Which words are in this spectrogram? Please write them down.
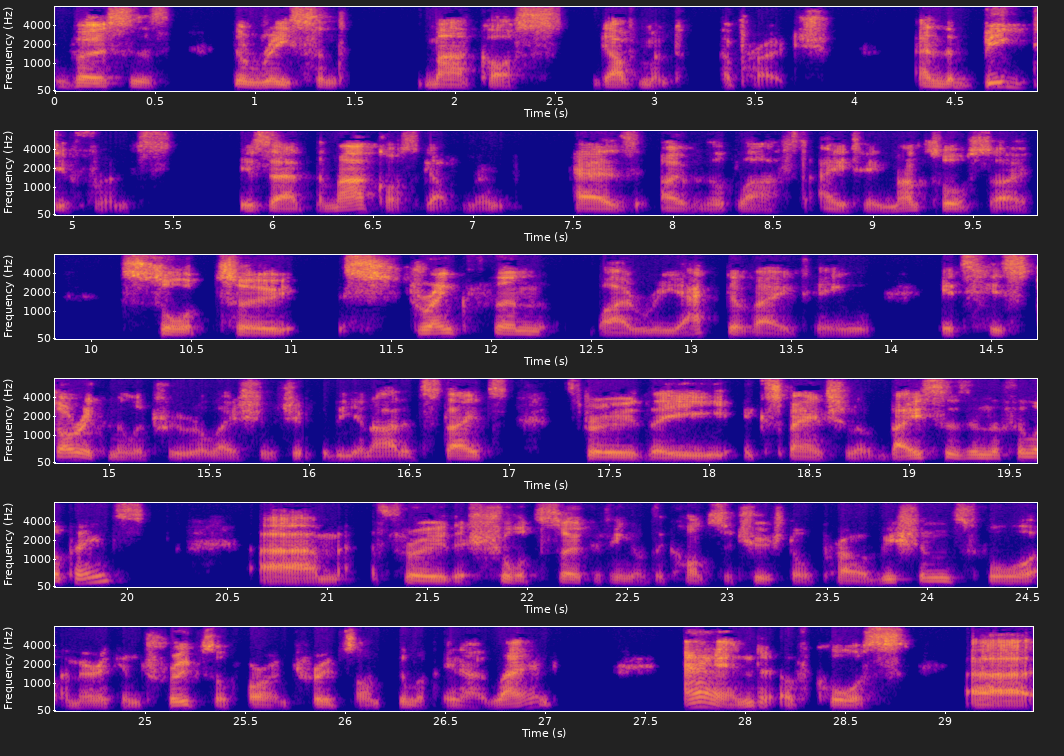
versus the recent Marcos government approach? And the big difference is that the Marcos government has, over the last 18 months or so, sought to strengthen by reactivating its historic military relationship with the United States through the expansion of bases in the Philippines, um, through the short circuiting of the constitutional prohibitions for American troops or foreign troops on Filipino land, and of course, uh,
